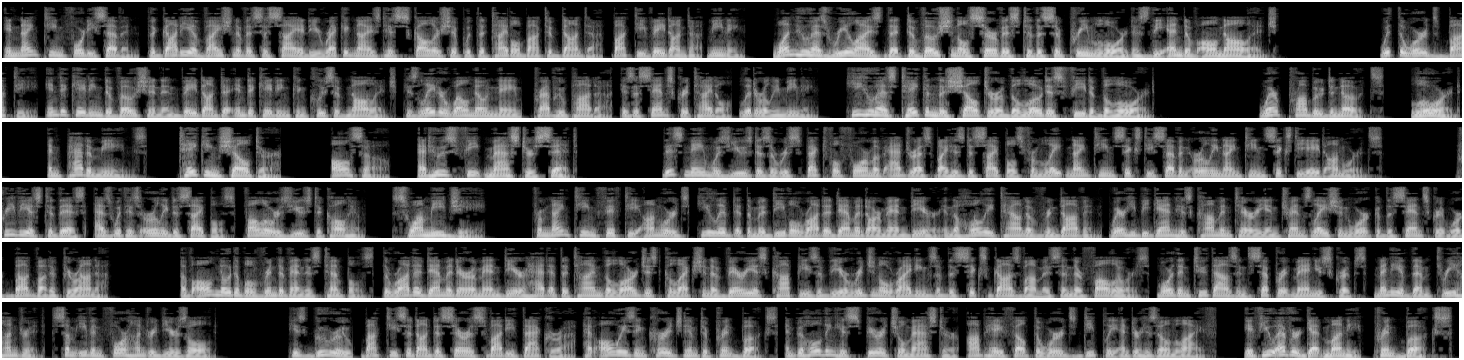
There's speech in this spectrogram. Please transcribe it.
In 1947, the Gaudiya Vaishnava Society recognized his scholarship with the title Bhaktivedanta, Bhakti Vedanta meaning, one who has realized that devotional service to the Supreme Lord is the end of all knowledge. With the words bhakti, indicating devotion and Vedanta indicating conclusive knowledge, his later well-known name, Prabhupada, is a Sanskrit title, literally meaning, "...he who has taken the shelter of the lotus feet of the Lord", where Prabhu denotes, "...Lord", and pada means, "...taking shelter", also, "...at whose feet masters sit". This name was used as a respectful form of address by his disciples from late 1967–early 1968 onwards. Previous to this, as with his early disciples, followers used to call him Swamiji. From 1950 onwards, he lived at the medieval Radha Damodar Mandir in the holy town of Vrindavan, where he began his commentary and translation work of the Sanskrit work Bhagavata Purana. Of all notable Vrindavana's temples, the Radha Damodara Mandir had at the time the largest collection of various copies of the original writings of the six Gosvamis and their followers, more than 2,000 separate manuscripts, many of them 300, some even 400 years old. His guru, Bhaktisiddhanta Sarasvati Thakura, had always encouraged him to print books, and beholding his spiritual master, Abhay felt the words deeply enter his own life, "'If you ever get money, print books'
